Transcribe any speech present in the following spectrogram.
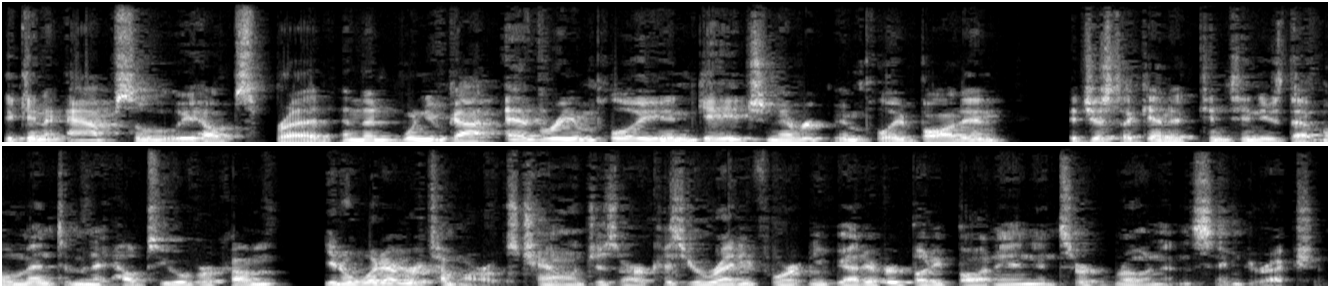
it can absolutely help spread. And then when you've got every employee engaged and every employee bought in, it just again it continues that momentum and it helps you overcome you know whatever tomorrow's challenges are because you're ready for it and you've got everybody bought in and sort of rowing in the same direction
